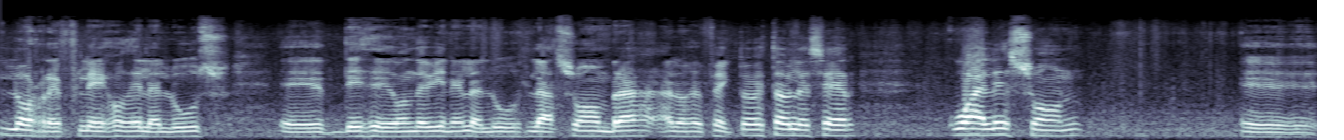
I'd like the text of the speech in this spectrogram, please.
los reflejos de la luz, eh, desde dónde viene la luz, la sombra, a los efectos de establecer cuáles son eh,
